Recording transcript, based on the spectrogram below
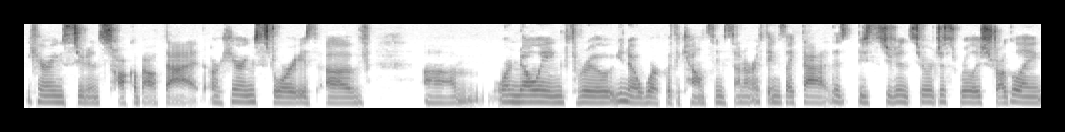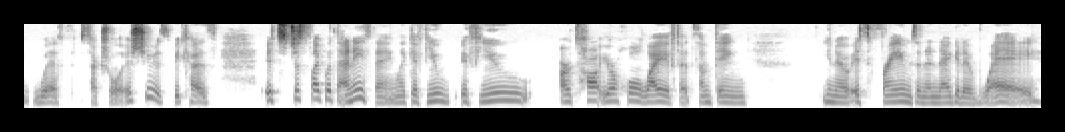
hearing students talk about that or hearing stories of um, or knowing through you know work with a counseling center or things like that There's these students who are just really struggling with sexual issues because it's just like with anything like if you if you are taught your whole life that something you know it's framed in a negative way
